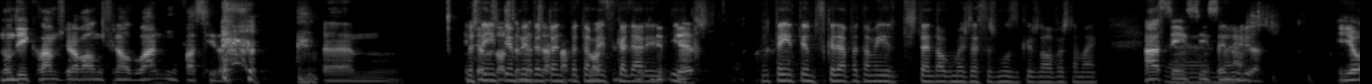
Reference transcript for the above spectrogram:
não digo que vamos gravá-lo no final do ano, não faço ideia. Em Mas tem tempo, entretanto, para também, se calhar, ir, tem tempo, se calhar, para também ir testando algumas dessas músicas novas também. Ah, sim, eh, sim, sem é? dúvida. E, eu,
